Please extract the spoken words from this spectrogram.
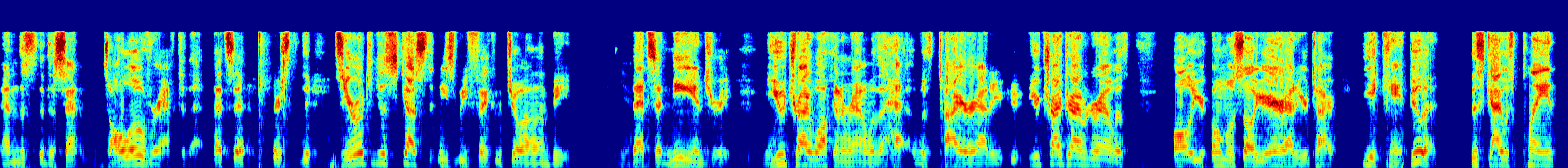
And the, the sentence, it's all over after that. That's it. There's the, zero to discuss that needs to be fixed with Joel Embiid. Yeah. That's a knee injury. Yeah. You try walking around with a ha- with tire out of you. You try driving around with all your almost all your air out of your tire. You can't do it. This guy was playing.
